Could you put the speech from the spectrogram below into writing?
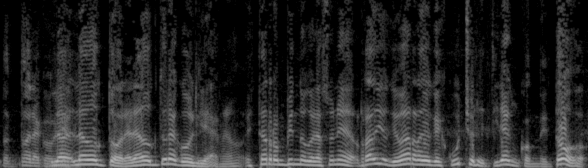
Doctora Cogliano. la doctora, la doctora Cogliano, está rompiendo corazones. Radio que va, radio que escucho, le tiran con de todo.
